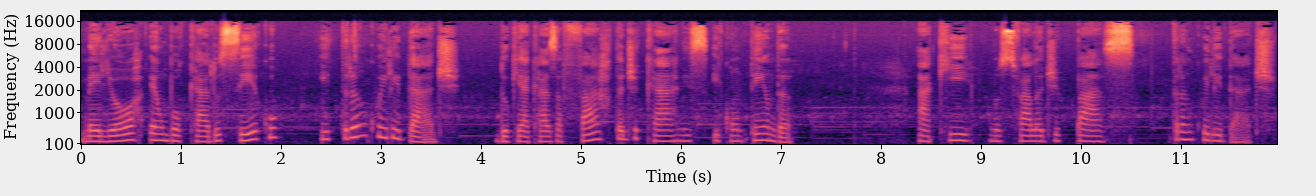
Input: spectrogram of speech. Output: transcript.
Melhor é um bocado seco e tranquilidade do que a casa farta de carnes e contenda Aqui nos fala de paz, tranquilidade.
